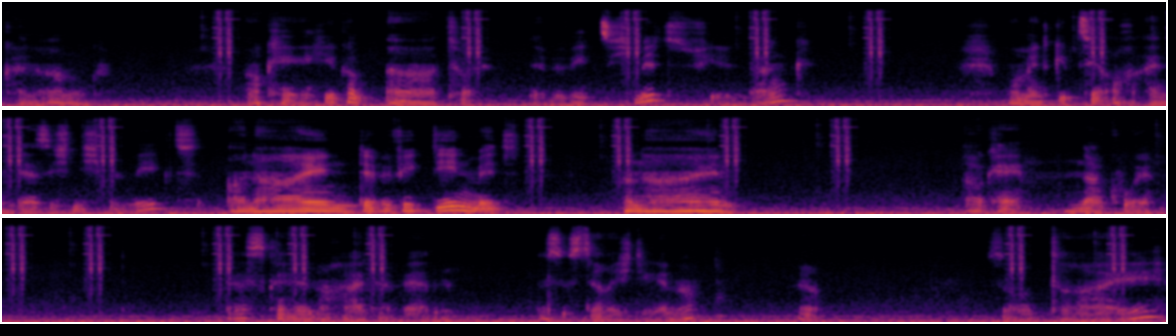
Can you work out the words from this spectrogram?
Keine Ahnung. Okay, hier kommt... Ah, toll. Der bewegt sich mit. Vielen Dank. Moment, gibt es hier auch einen, der sich nicht bewegt? Oh nein, der bewegt den mit. Oh nein. Okay, na cool. Das kann ja noch heiter werden. Das ist der richtige, ne? Ja. So, drei.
